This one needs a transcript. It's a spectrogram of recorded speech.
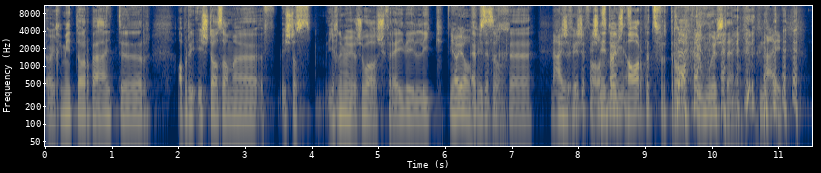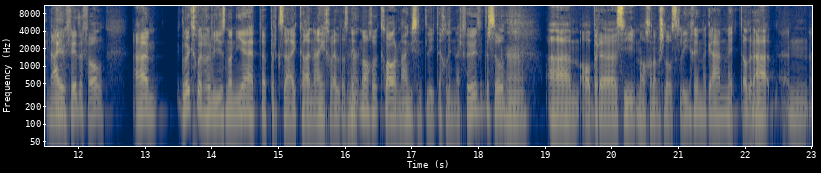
eure Mitarbeiter, aber ist das am, ist das, ich nehme ja schon als freiwillig. Ja, ja, auf jeden sich, Fall. Äh, Nein, auf jeden Fall. Ist, nicht im Arbeitsvertrag, du musst dann. nein, nein, auf jeden Fall. Ähm, glücklicherweise noch nie hat jemand gesagt, nein, ich will das nicht machen. Klar, manchmal sind die Leute ein bisschen nervös oder so. Ähm, aber äh, sie machen am Schluss gleich immer gerne mit. Oder auch ein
